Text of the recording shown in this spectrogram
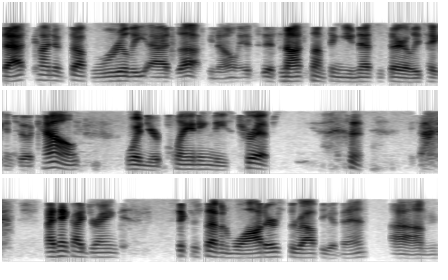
that kind of stuff really adds up. You know, it's it's not something you necessarily take into account when you're planning these trips. I think I drank six or seven waters throughout the event. Um,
